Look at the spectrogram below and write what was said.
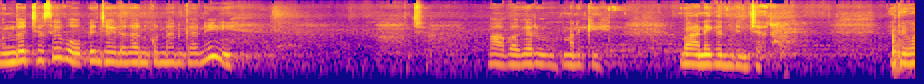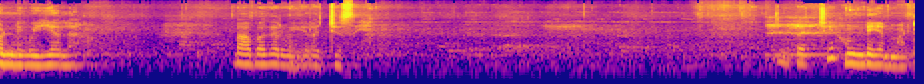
ముందు వచ్చేసి ఓపెన్ చేయలేదు అనుకున్నాను కానీ బాబా గారు మనకి బాగానే కనిపించారు. ఇదిగోండి ఉయ్యాల. బాబాగారు ఉయ్యాల వచ్చేసి. ఇది వచ్చి హుండీ అన్నమాట.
